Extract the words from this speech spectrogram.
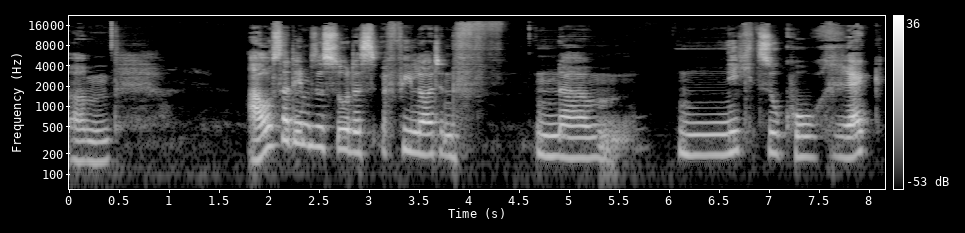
Ähm, außerdem ist es so, dass viele Leute ein, ein, ähm, nicht so korrekt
